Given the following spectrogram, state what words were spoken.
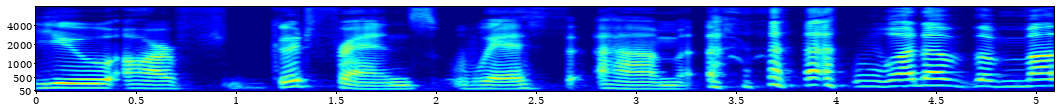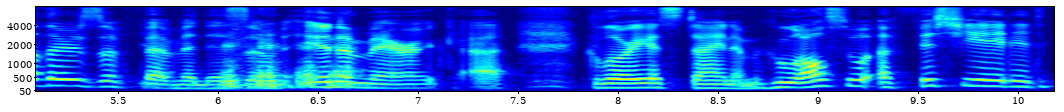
you are f- good friends with um, one of the mothers of feminism in America, Gloria Steinem, who also officiated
